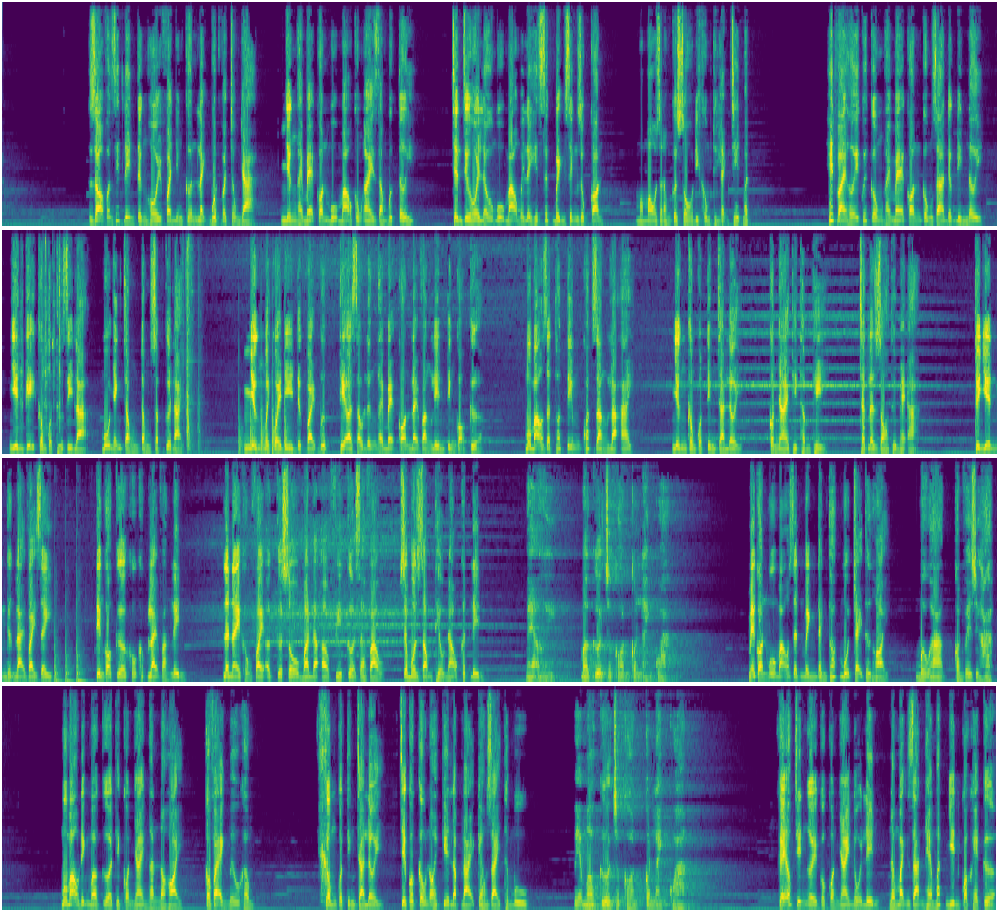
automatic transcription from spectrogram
Gió vẫn rít lên từng hồi và những cơn lạnh buốt vào trong nhà. Nhưng hai mẹ con mụ mão không ai dám bước tới. Trần trừ hồi lâu mụ mão mới lấy hết sức bình sinh dục con. Mà mau ra đóng cửa sổ đi không thì lạnh chết mất. Hít vài hơi, cuối cùng hai mẹ con cũng ra được đến nơi. Nhìn kỹ không có thứ gì lạ Mụ nhanh chóng đóng sập cửa lại. Nhưng mới quay đi được vài bước Thì ở sau lưng hai mẹ con lại vang lên tiếng gõ cửa. Mụ mão giật thót tim quát rằng là ai, Nhưng không có tiếng trả lời. Con nhài thì thầm thì, Chắc là gió thôi mẹ ạ. À. Tuy nhiên ngưng lại vài giây Tiếng gõ cửa khô khốc lại vang lên. Lần này không phải ở cửa sổ mà là ở phía cửa ra vào, Rồi một giọng thiểu não cất lên. Mẹ ơi, Mở cửa cho con con lành quá. Mẹ con mù mão giật mình đánh thóp mụ chạy tới hỏi, Mưu hả? Con về rồi hả? Mù mão định mở cửa thì con nhài ngăn nó hỏi, Có phải anh Mưu không? Không có tiếng trả lời, Chỉ có câu nói kia lặp lại kéo dài thâm mưu Mẹ mở cửa cho con Con lành quá. Gáy ốc trên người của con nhài nổi lên, Nó mạnh dạn hé mắt nhìn qua khe cửa.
